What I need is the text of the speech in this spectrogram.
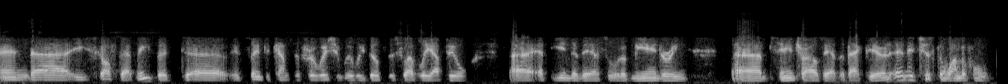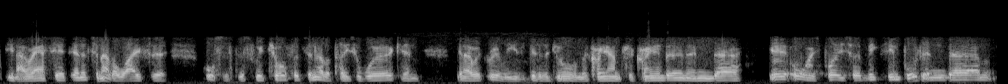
and uh, he scoffed at me, but uh, it seemed to come to fruition where we built this lovely uphill uh, at the end of our sort of meandering uh, sand trails out the back there, and, and, it's just a wonderful, you know, asset, and it's another way for horses to switch off. It's another piece of work, and you know, it really is a bit of a jewel in the crown for Cranbourne, and uh, yeah, always pleased for Mick's input, and um,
